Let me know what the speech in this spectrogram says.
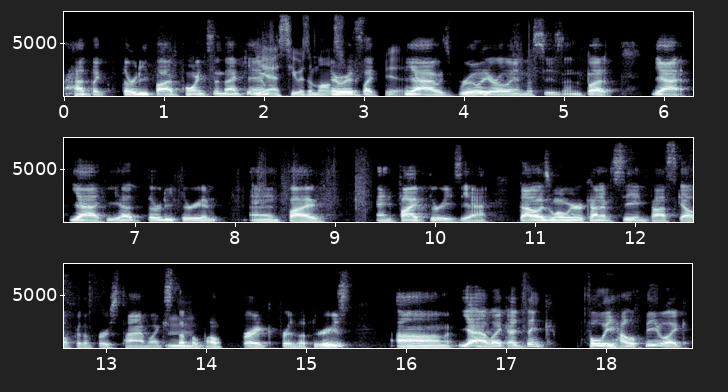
had like 35 points in that game. Yes, he was a monster. It was like yeah, yeah it was really early in the season, but yeah, yeah, he had 33 and and five and five threes. Yeah, that was when we were kind of seeing Pascal for the first time, like step mm. above break for the threes. Um, yeah, like I think fully healthy, like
